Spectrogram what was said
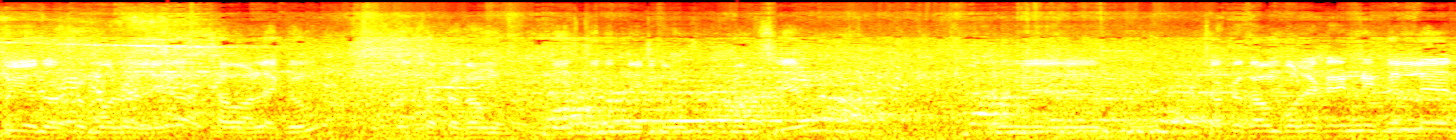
প্রিয় দর্শক মন্ডলী, আসসালামু আলাইকুম। চট্টগ্রাম চট্টগ্রাম চট্টগ্রাম পলিটেকনিক্যালের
